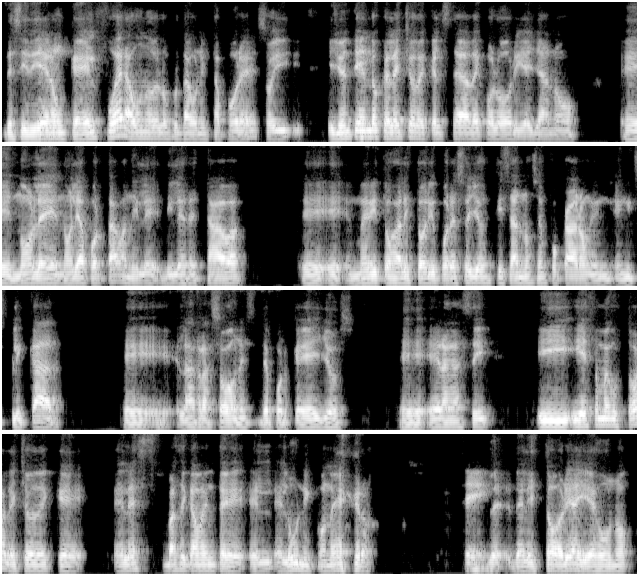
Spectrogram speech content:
decidieron que él fuera uno de los protagonistas por eso. Y, y yo entiendo que el hecho de que él sea de color y ella no, eh, no, le, no le aportaba ni le, ni le restaba eh, eh, méritos a la historia y por eso ellos quizás no se enfocaron en, en explicar eh, las razones de por qué ellos eran así. Y, y eso me gustó, el hecho de que él es básicamente el, el único negro Sí. de, de la historia y es uno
